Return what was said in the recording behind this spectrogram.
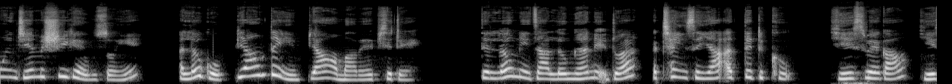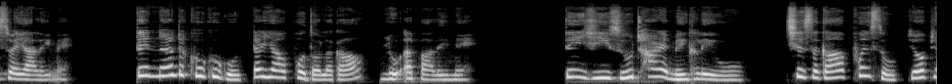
ဝင်ခြင်းမရှိခဲ့ဘူးဆိုရင် အလုပ်ကိုပြောင်းသိရင်ပြောင်းအောင်မှာပဲဖြစ်တယ်။တင်လုပ်နေကြလုပ်ငန်းတွေအတွက်အချိန်စရာအသစ်တစ်ခုရေးဆွဲကောင်းရေးဆွဲရလိမ့်မယ်။တင်နန်းတစ်ခုခုကိုတက်ရောက်ဖို့တော့၎င်းလိုအပ်ပါလိမ့်မယ်။တင်ရည်စူးထားတဲ့မိန်းကလေးကိုချစ်စကားဖွင့်ဆိုပြောပြ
